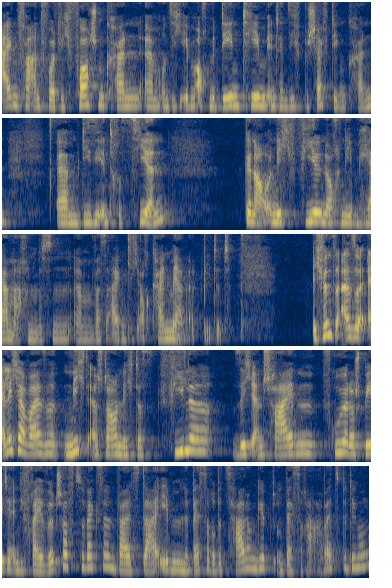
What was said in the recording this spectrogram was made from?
eigenverantwortlich forschen können ähm, und sich eben auch mit den Themen intensiv beschäftigen können, ähm, die sie interessieren. Genau, und nicht viel noch nebenher machen müssen, ähm, was eigentlich auch keinen Mehrwert bietet. Ich finde es also ehrlicherweise nicht erstaunlich, dass viele sich entscheiden, früher oder später in die freie Wirtschaft zu wechseln, weil es da eben eine bessere Bezahlung gibt und bessere Arbeitsbedingungen.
